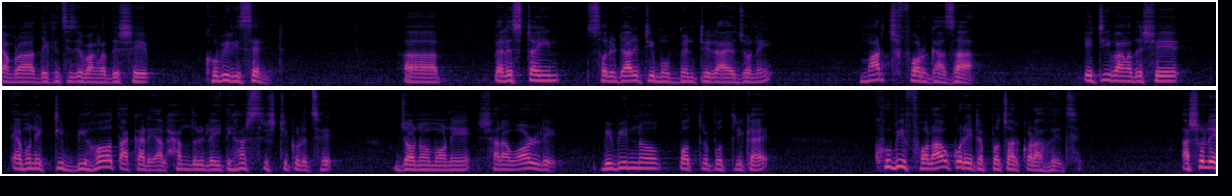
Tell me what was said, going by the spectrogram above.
আমরা দেখেছি যে বাংলাদেশে খুবই রিসেন্ট প্যালেস্টাইন সলিডারিটি মুভমেন্টের আয়োজনে মার্চ ফর গাজা এটি বাংলাদেশে এমন একটি বৃহৎ আকারে আলহামদুলিল্লাহ ইতিহাস সৃষ্টি করেছে। জনমনে সারা ওয়ার্ল্ডে বিভিন্ন পত্রপত্রিকায় খুবই ফলাও করে এটা প্রচার করা হয়েছে। আসলে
